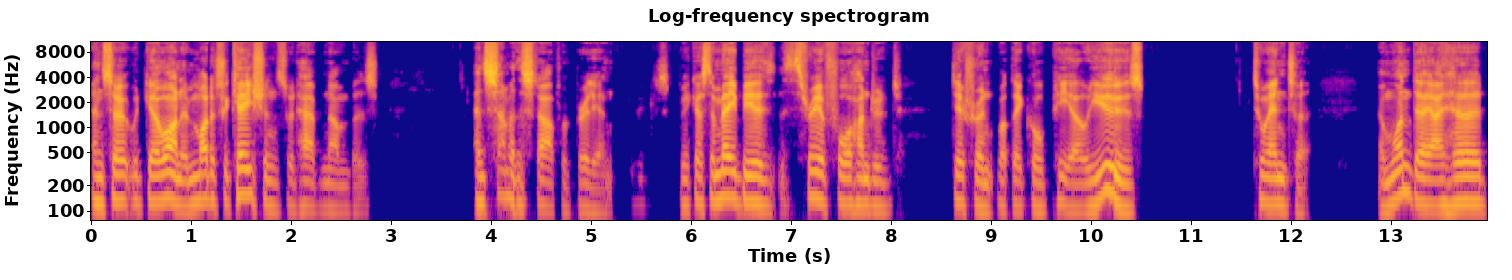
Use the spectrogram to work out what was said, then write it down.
And so it would go on, and modifications would have numbers. And some of the staff were brilliant because there may be three or 400 different, what they call PLUs to enter. And one day I heard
